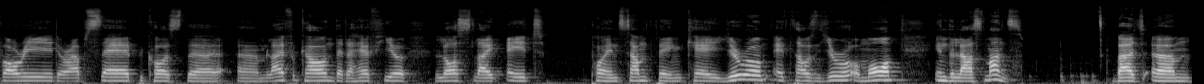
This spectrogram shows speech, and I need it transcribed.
worried or upset because the um, live account that I have here lost like eight point something k euro, eight thousand euro or more in the last months. But um,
